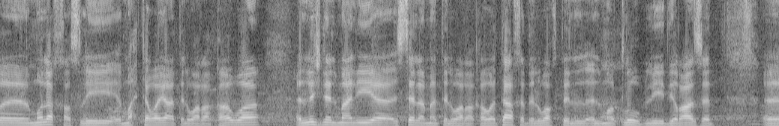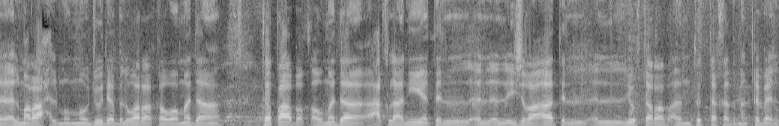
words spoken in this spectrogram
آه، ملخص لمحتويات الورقة واللجنة المالية استلمت الورقة وتأخذ الوقت المطلوب لدراسة المراحل الموجودة بالورقة ومدى تطابق أو مدى عقلانية الإجراءات اللي يفترض أن تتخذ من قبل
